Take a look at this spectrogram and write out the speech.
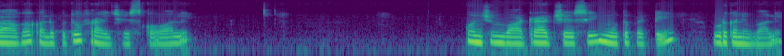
బాగా కలుపుతూ ఫ్రై చేసుకోవాలి. కొంచెం వాటర్ యాడ్ చేసి మూత పెట్టి ఉడకనివ్వాలి.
